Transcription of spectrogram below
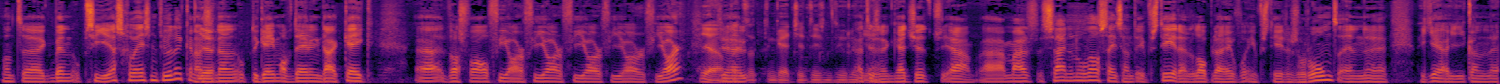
Want eh, ik ben op CES geweest natuurlijk. En als Ja. je dan op de gameafdeling daar keek, eh, het was vooral VR, VR, VR, VR, VR. Ja, Ja. omdat het een gadget is natuurlijk. Het ja. is een gadget, ja. eh, maar ze zijn er nog wel steeds aan het investeren. En er lopen daar heel veel investeerders rond. En eh, weet je, je kan eh,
